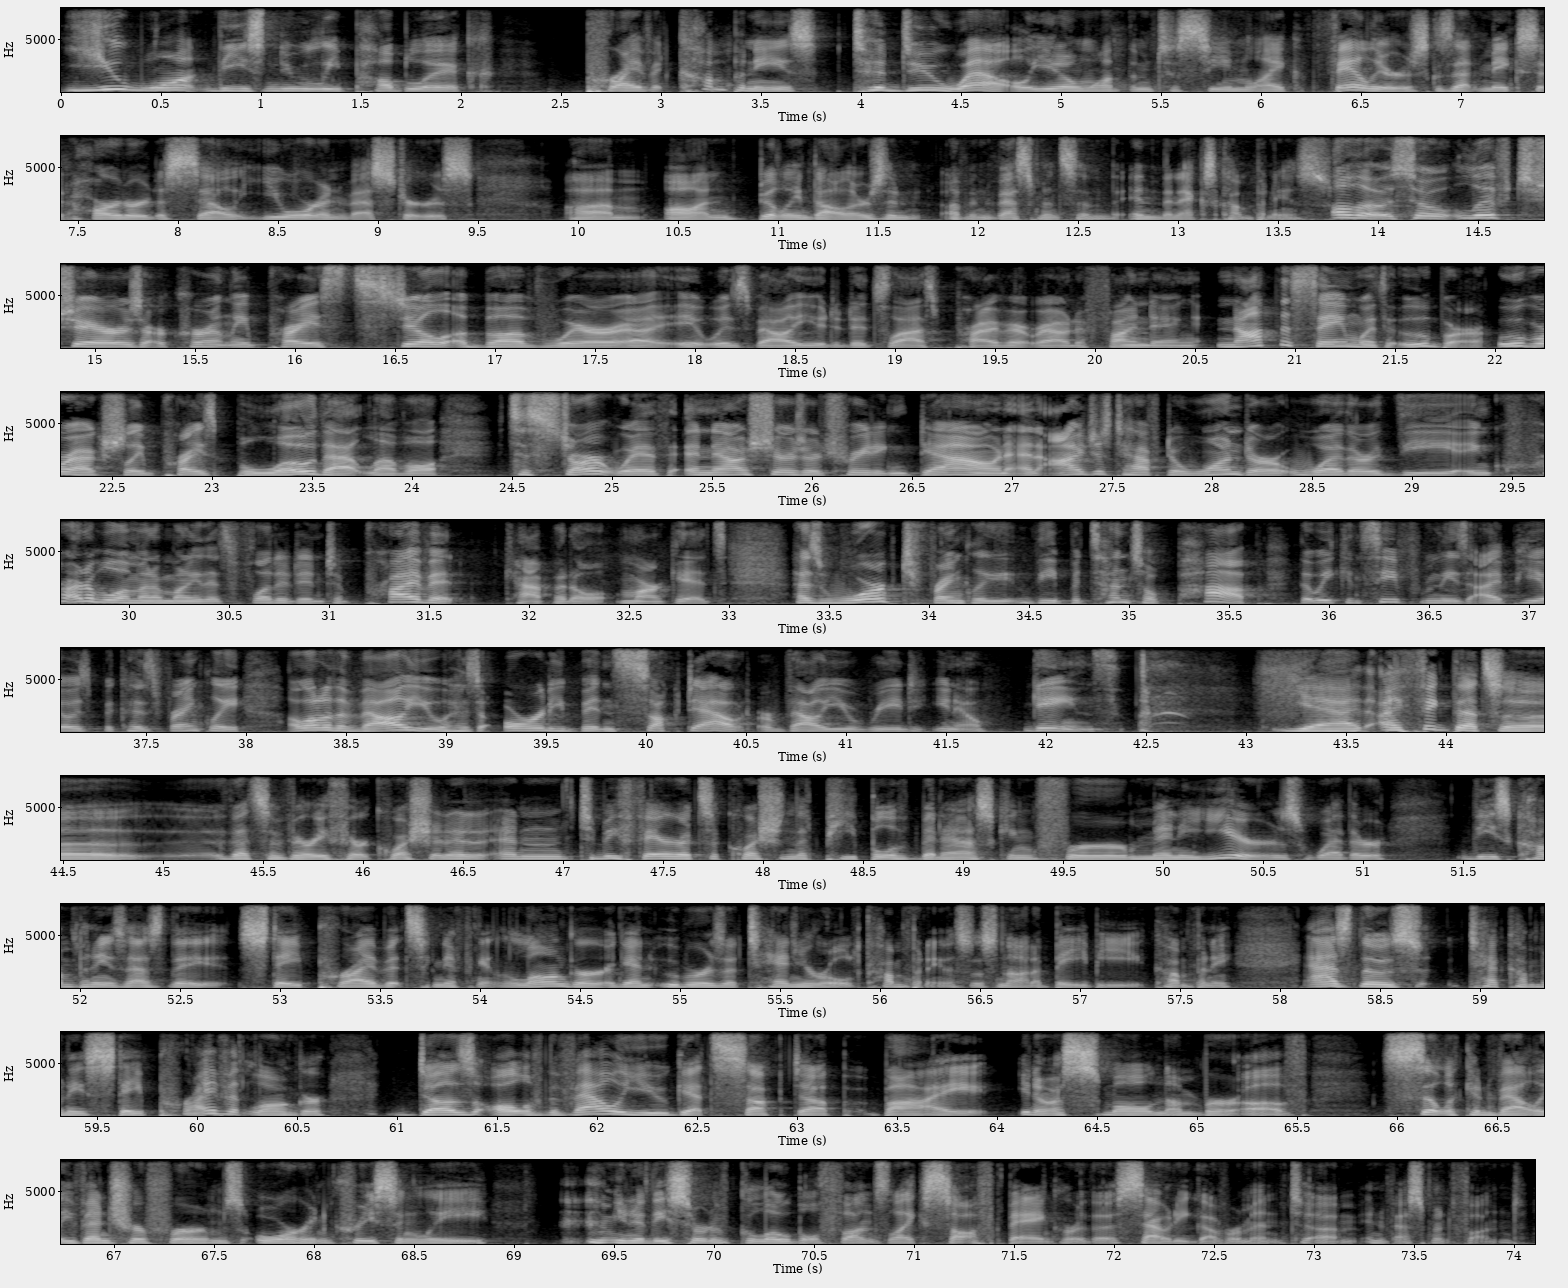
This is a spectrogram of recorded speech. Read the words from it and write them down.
you want these newly public private companies to do well. You don't want them to seem like failures because that makes it harder to sell your investors um, on billion dollars in, of investments in, in the next companies. Although, so Lyft shares are currently priced still above where uh, it was valued at its last private round of funding. Not the same with Uber. Uber actually priced below that level to start with, and now shares are trading down. And I just have to wonder whether the incredible amount of money that's flooded into private capital markets has warped, frankly, the potential pop that we can see from these IPOs because, frankly, a lot of the value has already been sucked out or value read, you know, gains. Yeah, I think that's a that's a very fair question, and, and to be fair, it's a question that people have been asking for many years. Whether these companies, as they stay private significantly longer, again, Uber is a ten-year-old company. This is not a baby company. As those tech companies stay private longer, does all of the value get sucked up by you know a small number of Silicon Valley venture firms or increasingly? you know these sort of global funds like SoftBank or the Saudi government um, investment fund.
